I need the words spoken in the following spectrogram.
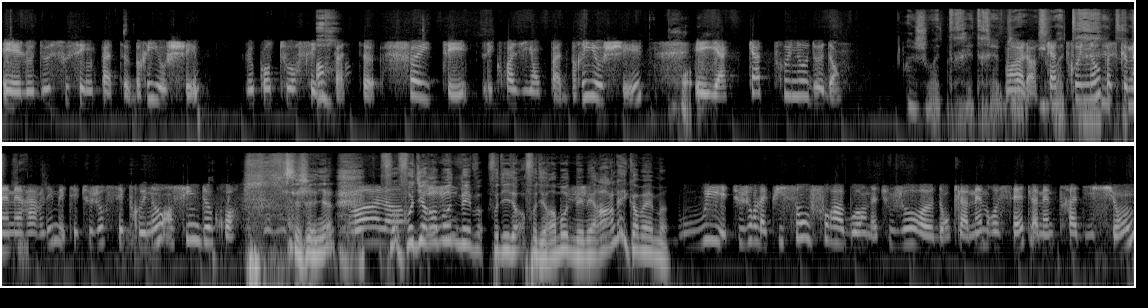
Et le dessous, c'est une pâte briochée. Le contour, c'est une pâte feuilletée. Les croisillons, pâte briochée. Et il y a quatre pruneaux dedans. Ah, je vois très très bien. Voilà, Je quatre très, pruneaux parce que ma mère Harley mettait toujours ses pruneaux en signe de croix. C'est génial. Voilà. Faut, faut dire un mot de mes, faut dire, faut dire un mot de Mémère Harley quand même. Oui, et toujours la cuisson au four à bois. On a toujours euh, donc la même recette, la même tradition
